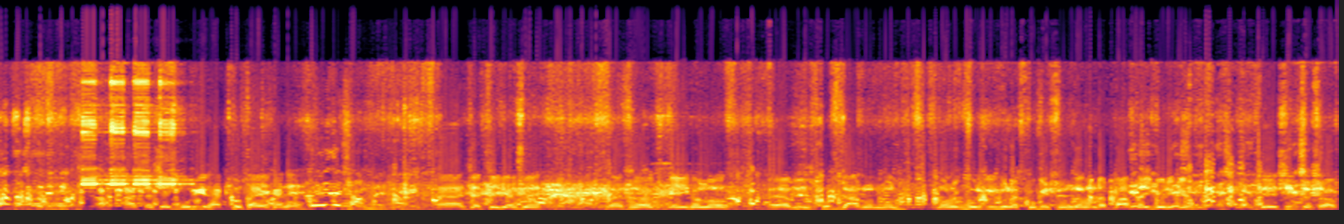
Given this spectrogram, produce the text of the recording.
পঞ্চাশ করে বিক্রি হবে। আচ্ছা সেই মুরগির হাট কোথায় এখানে? এই আচ্ছা ঠিক আছে। দর্শক, এই হলো খুব দারুণ মুর- মোরগ মুরগিগুলো খুবই সুন্দর আমরা বাছাই করে কিনছি। দেশি তো সব।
